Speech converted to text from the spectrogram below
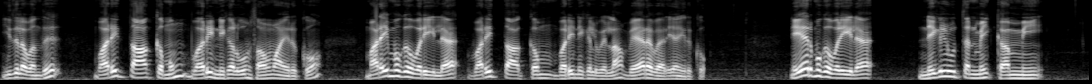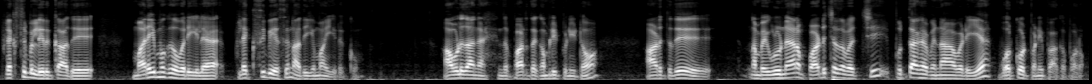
இதில் வந்து வரி தாக்கமும் வரி நிகழ்வும் சமமாக இருக்கும் மறைமுக வரியில் வரி தாக்கம் வரி நிகழ்வு எல்லாம் வேறு வேறையாக இருக்கும். நேர்முக வரியில் நெகிழ்வுத்தன்மை கம்மி ஃப்ளெக்சிபிள் இருக்காது. மறைமுக வரியில் ஃப்ளெக்சிபேஷன் அதிகமாக இருக்கும். அவ்வளோதாங்க இந்த பாடத்தை கம்ப்ளீட் பண்ணிட்டோம். அடுத்தது நம்ம இவ்வளோ நேரம் படித்ததை வச்சு புத்தக வினாவிடையை ஒர்க் அவுட் பண்ணி பார்க்க போகிறோம்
